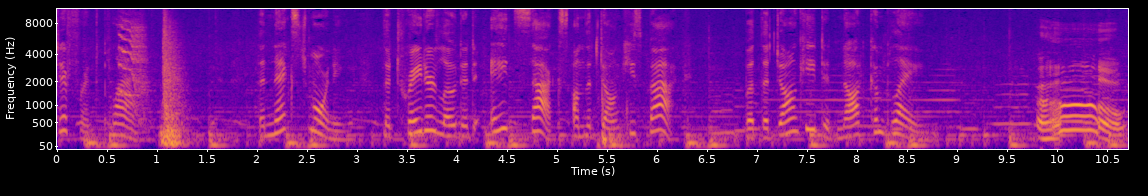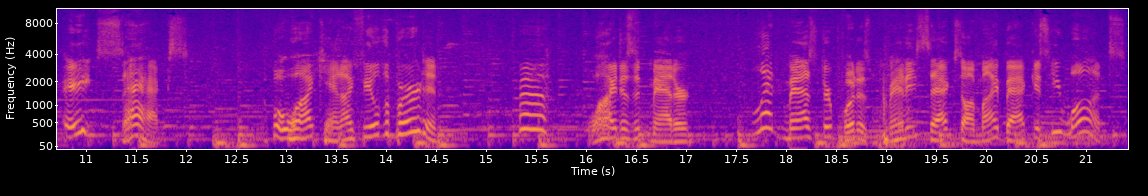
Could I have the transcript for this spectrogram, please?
different plan. The next morning, the trader loaded eight sacks on the donkey's back, but the donkey did not complain. Oh, eight sacks. But why can't I feel the burden? Why does it matter? Let Master put as many sacks on my back as he wants.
